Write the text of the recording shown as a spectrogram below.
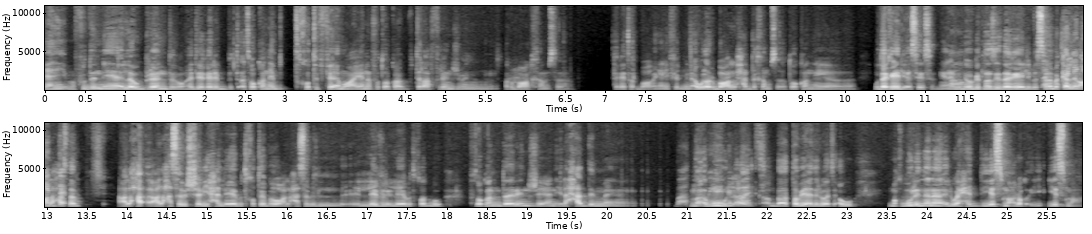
يعني المفروض إن هي لو brand وهادية غالب بت- أتوقع إن هي بتخاطب فئة معينة فأتوقع بتلعب في range من أربعة لخمسة تلاتة أربعة يعني في من أول أربعة لحد خمسة أتوقع إن هي وده غالي أساسا. يعني من آه. وجهة نظري ده غالي بس أنا هو غالي بتكلم على جدا. حسب على ح... على حسب الشريحة اللي هي بتخاطبها وعلى حسب ال- ال level اللي هي بتخاطبه. فأتوقع إن ده range يعني إلى حد ما بقى طبيعي مقبول أي- دلوقتي. بقى طبيعي دلوقتي أو مقبول إن أنا الواحد يسمع رق... يسمع.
